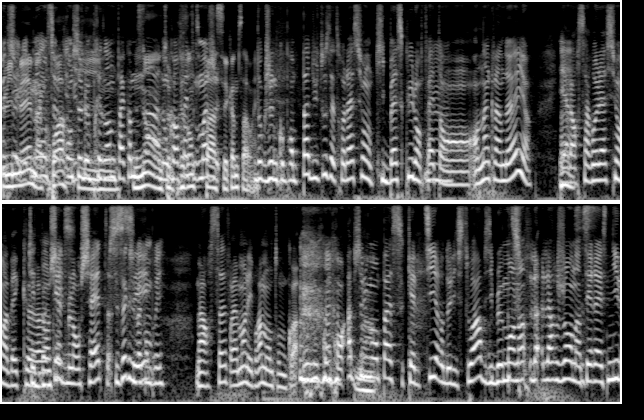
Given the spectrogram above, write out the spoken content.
lui-même à on te- croire on te le qu'il- présente pas comme ça, Non, on te donc le en fait, présente moi, pas, je- c'est comme ça. Donc je ne comprends pas du tout cette relation qui bascule en fait Mm. En, en un clin d'œil. Et Mm. alors sa relation avec euh, Kate Blanchett. C'est ça que j'ai pas compris. Mais alors ça, vraiment, les bras m'en tombent, quoi. On ne comprend absolument pas ce qu'elle tire de l'histoire. Visiblement, l'argent n'intéresse ni,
